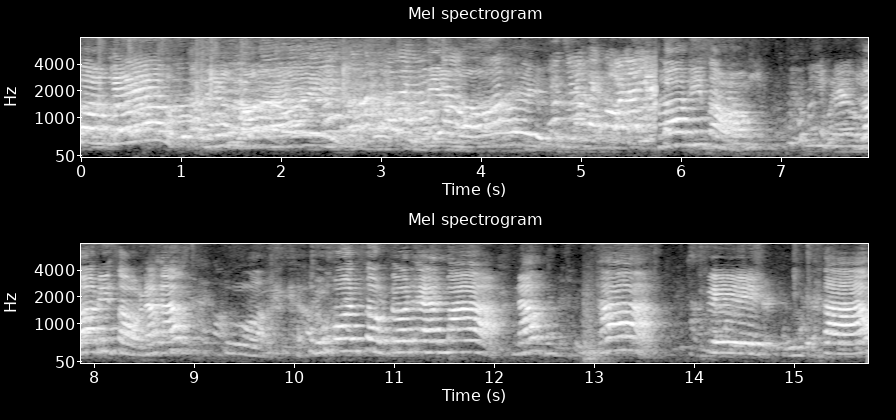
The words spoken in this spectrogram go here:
บอกแล้วเรียบร้อยเรียบร้อย พูดชื่อไปก่อนแล้วยัง รอบที่สองรอบที่สองนะครับ ทุกคนส่งตัวแทนมา นับห้าสี่สาม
